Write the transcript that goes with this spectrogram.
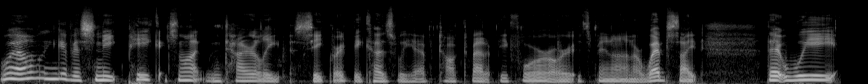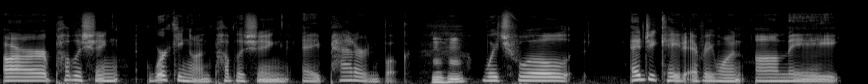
Well, we can give a sneak peek. It's not entirely a secret because we have talked about it before or it's been on our website that we are publishing, working on publishing a pattern book, which will educate everyone on the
